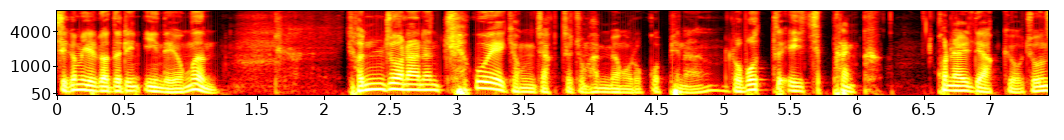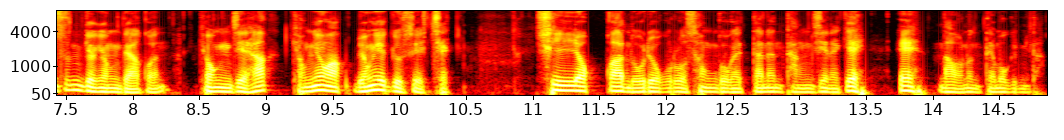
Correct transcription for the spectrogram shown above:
지금 읽어드린 이 내용은 현존하는 최고의 경제학자 중 한 명으로 꼽히는 로버트 H. 프랭크, 코넬 대학교 존슨 경영대학원 경제학 경영학 명예교수의 책 실력과 노력으로 성공했다는 당신에게에 나오는 대목입니다.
